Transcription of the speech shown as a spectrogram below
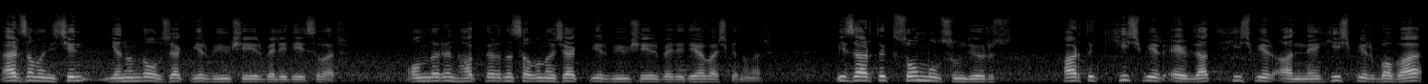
her zaman için yanında olacak bir büyükşehir belediyesi var. Onların haklarını savunacak bir büyükşehir belediye başkanı var. Biz artık son bulsun diyoruz. Artık hiçbir evlat, hiçbir anne, hiçbir baba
